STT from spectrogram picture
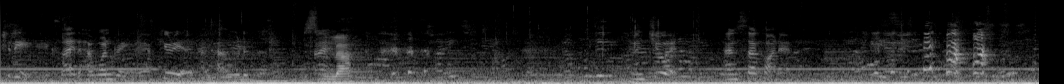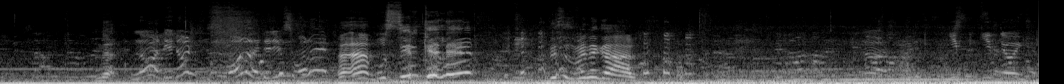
actually I'm wondering. I'm curious. How, what is this? Bismillah. And chew it. And suck on it. No, they don't swallow it. Did you swallow it? Aa, bu sirkeli. This is vinegar. No. Keep keep doing it.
